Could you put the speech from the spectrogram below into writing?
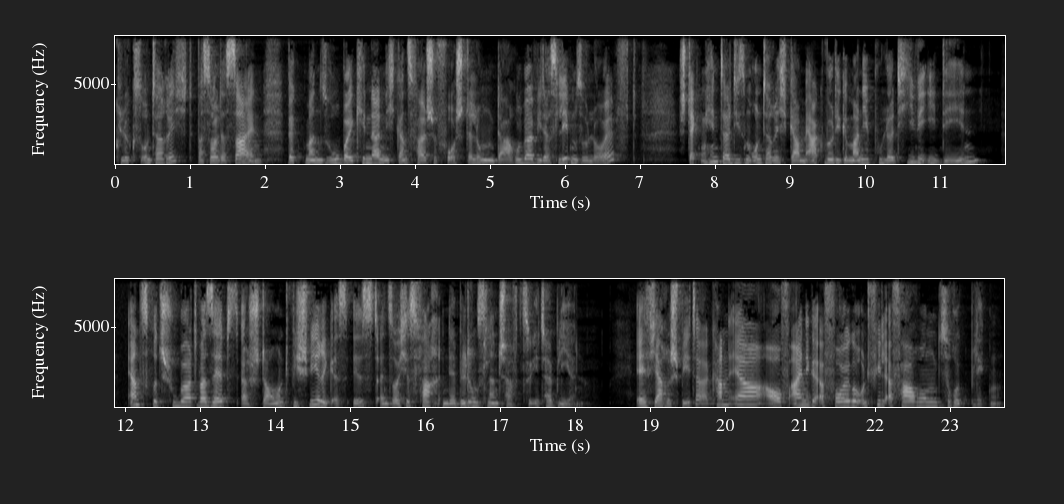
Glücksunterricht? Was soll das sein? Weckt man so bei Kindern nicht ganz falsche Vorstellungen darüber, wie das Leben so läuft? Stecken hinter diesem Unterricht gar merkwürdige manipulative Ideen? Ernst Fritz Schubert war selbst erstaunt, wie schwierig es ist, ein solches Fach in der Bildungslandschaft zu etablieren. Elf Jahre später kann er auf einige Erfolge und viel Erfahrungen zurückblicken.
